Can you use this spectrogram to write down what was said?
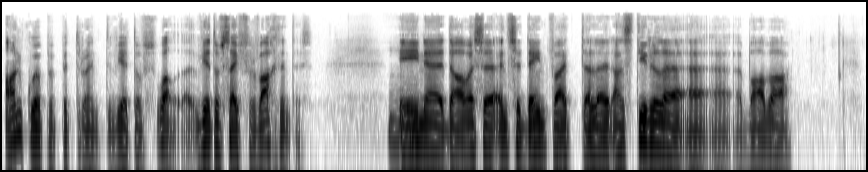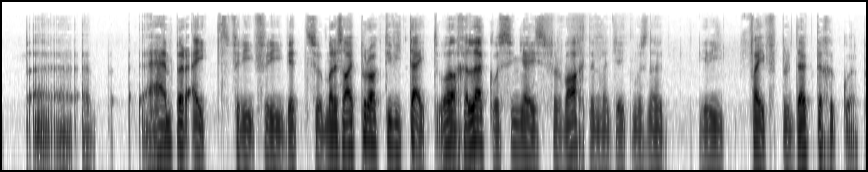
aankope patroon te weet of wel weet of sy verwagtend is. Hmm. En uh, daar was 'n insident wat hulle dan stuur hulle 'n uh, 'n uh, 'n baba 'n uh, uh, hamper uit vir die vir die weet so maar dis daai proaktiwiteit. Wel geluk, ons sien jy is verwagtend want jy het mos nou hierdie 5 produkte gekoop.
